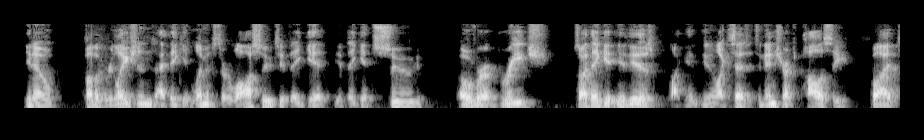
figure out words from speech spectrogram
you know, public relations. I think it limits their lawsuits if they get if they get sued over a breach. So I think it, it is like you know, like I said, it's an insurance policy, but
